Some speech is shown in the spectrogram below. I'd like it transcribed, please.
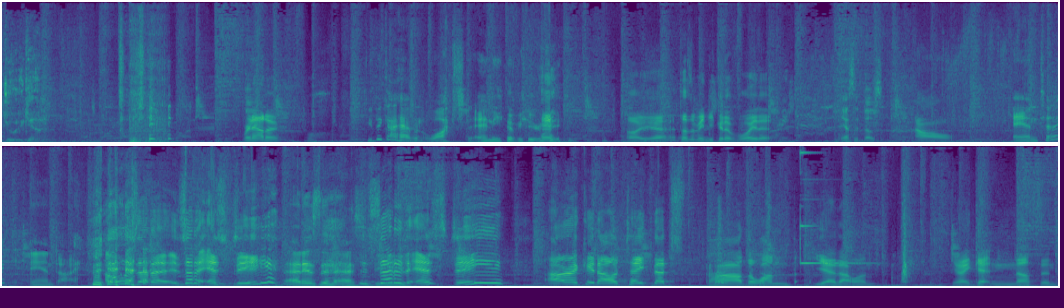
Do it again. Ronaldo. You think I haven't watched any of your videos? Oh yeah. It doesn't mean you can avoid it. yes, it does. Oh. And tech and die. Oh, is that a is that an SD? that is an SD. Is that an SD? I reckon I'll take that. Ah, the one. Yeah, that one. You ain't getting nothing.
